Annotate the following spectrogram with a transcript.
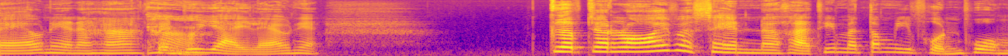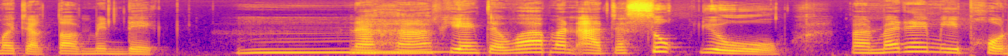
แล้วเนี่ยนะคะเป็นผู้ใหญ่แล้วเนี่ย เกือบจะร้อยเปอร์เซ็นต์นะคะที่มันต้องมีผลพวงมาจากตอนเป็นเด็กอืมนะคะเพียงแต่ว่ามันอาจจะซุกอยู่ มันไม่ได้มีผล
